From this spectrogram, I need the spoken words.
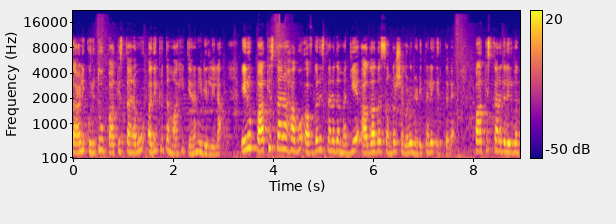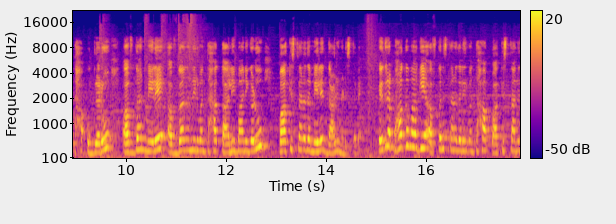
ದಾಳಿ ಕುರಿತು ಪಾಕಿಸ್ತಾನವು ಅಧಿಕೃತ ಮಾಹಿತಿಯನ್ನು ನೀಡಿರಲಿಲ್ಲ. ಇನ್ನು ಪಾಕಿಸ್ತಾನ ಹಾಗೂ ಅಫ್ಘಾನಿಸ್ತಾನದ ಮಧ್ಯೆ ಆಗಾಗ ಸಂಘರ್ಷಗಳು ನಡೀತಲೇ ಇರ್ತವೆ. ಪಾಕಿಸ್ತಾನದಲ್ಲಿರುವಂತಹ ಉಗ್ರರು ಅಫ್ಘಾನ್ ಮೇಲೆ ಅಫ್ಘಾನ್ನಲ್ಲಿರುವಂತಹ ತಾಲಿಬಾನಿಗಳು ಪಾಕಿಸ್ತಾನದ ಮೇಲೆ ದಾಳಿ ನಡೆಸ್ತವೆ ಇದರ ಭಾಗವಾಗಿ ಅಫ್ಘಾನಿಸ್ತಾನದಲ್ಲಿರುವಂತಹ ಪಾಕಿಸ್ತಾನಿ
